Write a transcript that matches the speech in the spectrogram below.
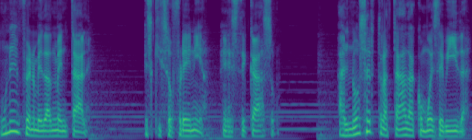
una enfermedad mental, esquizofrenia en este caso, al no ser tratada como es debida,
